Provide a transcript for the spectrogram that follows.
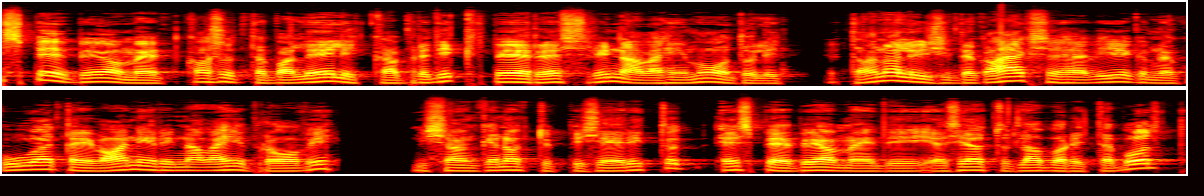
SB Biomed kasutab Alleelika Predict PRS rinnavähi moodulit, et analüüsida kaheksasaja viiekümne kuue Taiwan'i rinnavähi proovi mis on genotüpiseeritud SB Biomeedi ja seotud laborite poolt,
